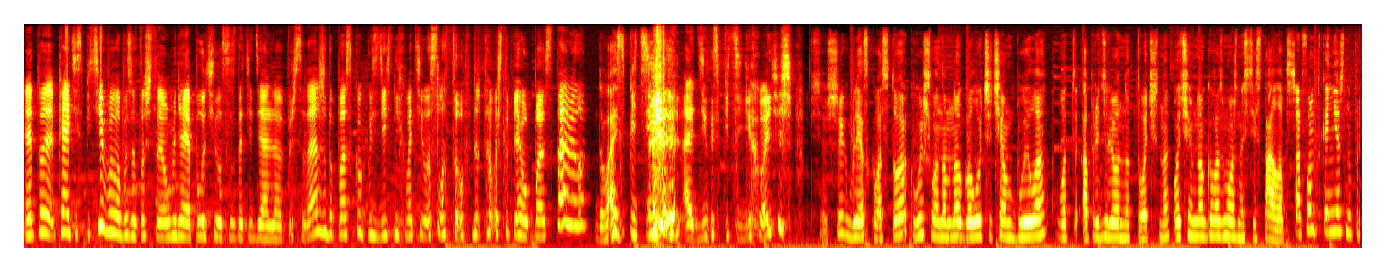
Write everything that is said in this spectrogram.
это 5 из 5 было бы за то, что у меня я получила создать идеального персонажа, но поскольку здесь не хватило слотов для того, чтобы я его поставила, Два из пяти. один из пяти не хочешь. Все, шик, блеск, восторг. Вышло намного лучше, чем было. Вот определенно точно. Очень много возможностей стало. С шарфом-то, конечно, при...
